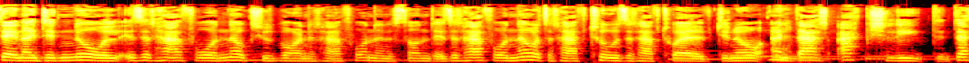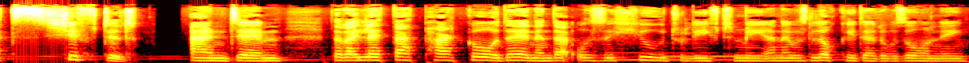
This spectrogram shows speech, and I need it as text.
then I didn't know, is it half one? No, she was born at half one on a Sunday. Is it half one? No, is it half two? Is it half 12? Do you know? And that actually, that's shifted. And um, that I let that part go then. And that was a huge relief to me. And I was lucky that it was only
